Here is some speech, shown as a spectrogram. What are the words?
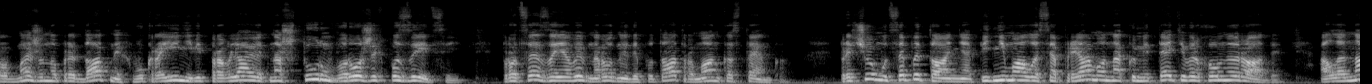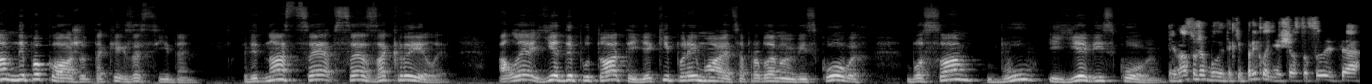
Обмежено придатних в Україні відправляють на штурм ворожих позицій. Про це заявив народний депутат Роман Костенко. Причому це питання піднімалося прямо на комітеті Верховної Ради, але нам не покажуть таких засідань. Від нас це все закрили. Але є депутати, які переймаються проблемами військових, бо сам був і є військовим. І в нас вже були такі приклади, що стосуються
